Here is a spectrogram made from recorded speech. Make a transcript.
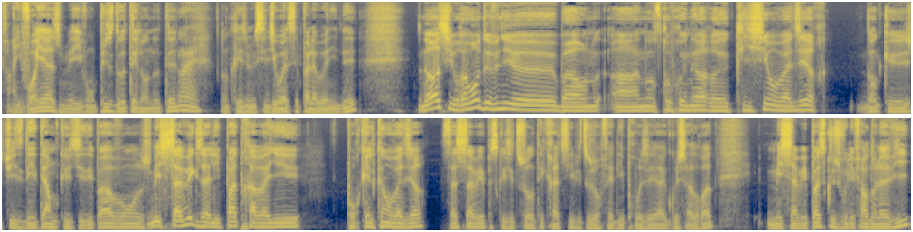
Enfin, ils voyagent, mais ils vont plus d'hôtel en hôtel. Ouais. Donc, je me suis dit, ouais, c'est pas la bonne idée. Non, je suis vraiment devenu euh, bah, un, un entrepreneur euh, cliché, on va dire. Donc, euh, j'utilise des termes que j'utilisais pas avant. Mais je savais que j'allais pas travailler pour quelqu'un, on va dire. Ça, je savais parce que j'ai toujours été créatif, j'ai toujours fait des projets à gauche, à droite. Mais je savais pas ce que je voulais faire dans la vie.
